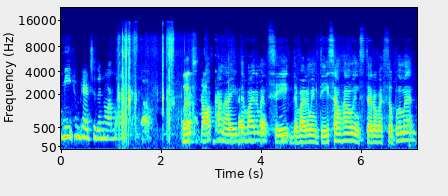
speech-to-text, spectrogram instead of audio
me compared to the normal. So. Well, that's, Doc, can I eat the vitamin C, the vitamin D somehow instead of a supplement?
